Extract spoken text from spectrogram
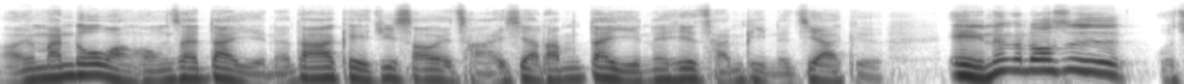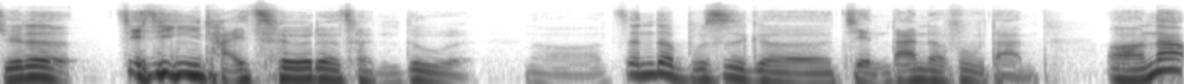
啊，有蛮多网红在代言的，大家可以去稍微查一下他们代言那些产品的价格，哎，那个都是我觉得接近一台车的程度了啊、真的不是个简单的负担啊。那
